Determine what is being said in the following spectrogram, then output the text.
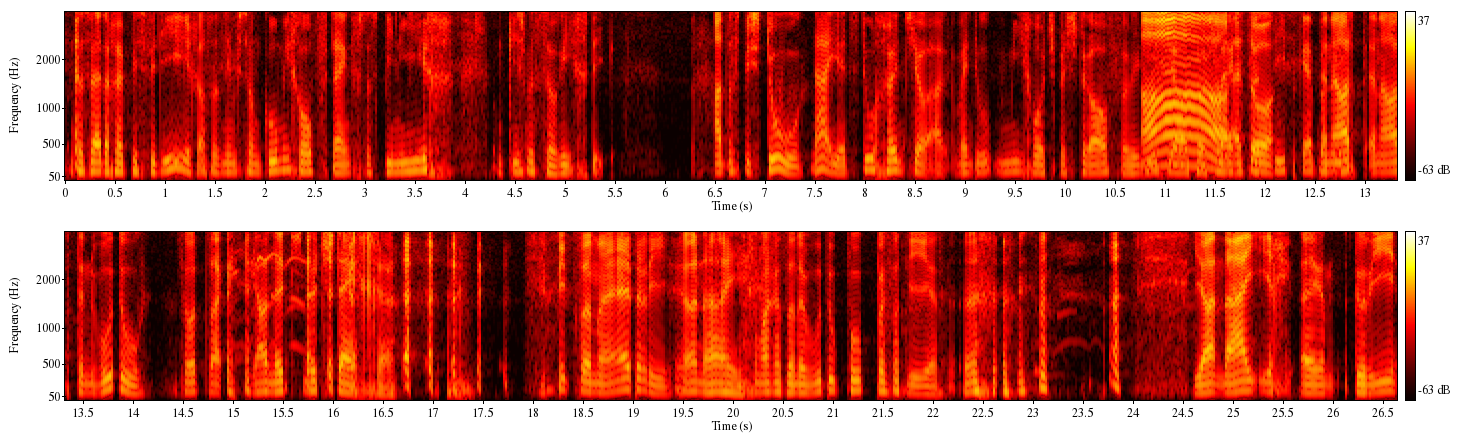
Und das wäre doch etwas für dich. Also du nimmst so einen Gummikopf, denkst, das bin ich und gibst mir es so richtig. Ah, das bist du. Nein, jetzt du könntest ja, äh, wenn du mich willst bestrafen weil Ah, ich ja so schlecht also Tippgeber Eine Art, eine Art ein Voodoo, sozusagen. Ja, nicht, nicht stechen. Mit so einem Äderli. ja, nein. Ich mache so eine Voodoo-Puppe von dir. ja, nein, ich, äh, Duri,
